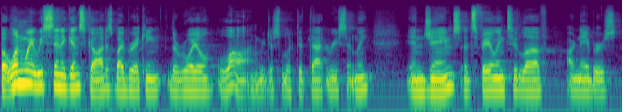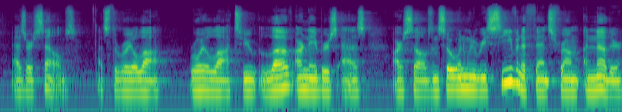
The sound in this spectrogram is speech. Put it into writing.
But one way we sin against God is by breaking the royal law, and we just looked at that recently in James. It's failing to love our neighbors as ourselves. That's the royal law. Royal law to love our neighbors as ourselves. And so when we receive an offense from another,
